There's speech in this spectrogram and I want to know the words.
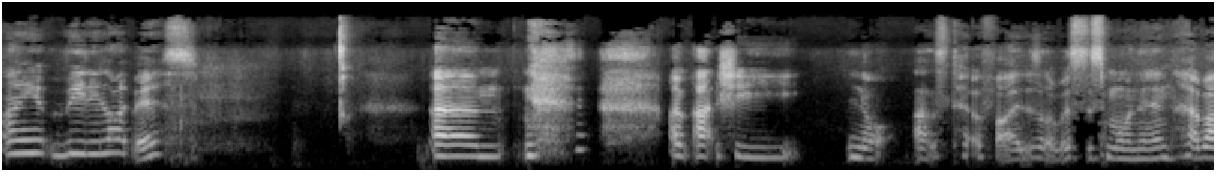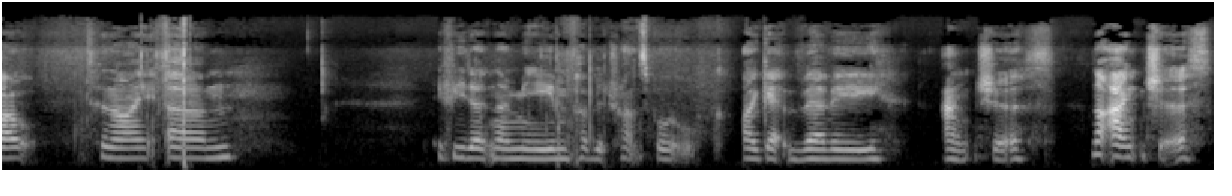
I really like this. Um, I'm actually not as terrified as I was this morning about tonight. Um, if you don't know me in public transport, I get very anxious. Not anxious,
